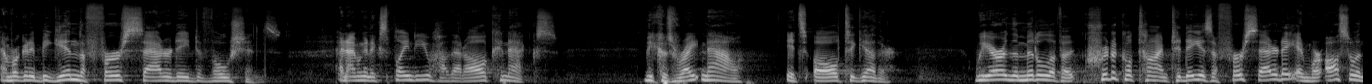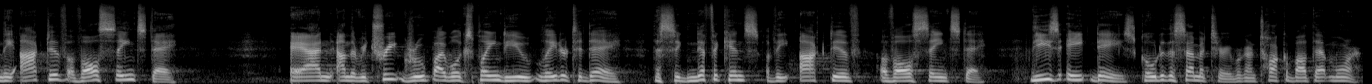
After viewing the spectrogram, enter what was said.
And we're going to begin the first Saturday devotions. And I'm going to explain to you how that all connects. Because right now, it's all together. We are in the middle of a critical time. Today is a first Saturday, and we're also in the octave of All Saints' Day. And on the retreat group, I will explain to you later today the significance of the octave of All Saints' Day. These eight days, go to the cemetery. We're going to talk about that more.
